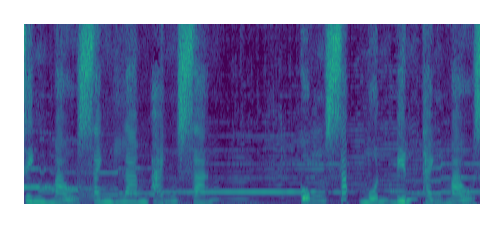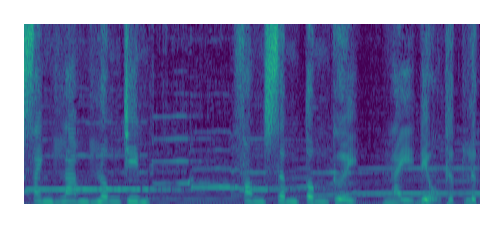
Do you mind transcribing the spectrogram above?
sinh màu xanh lam ánh sáng. Cũng sắp muốn biến thành màu xanh lam lông chim. Phong sâm tông cười, Này điểu thực lực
